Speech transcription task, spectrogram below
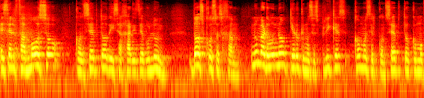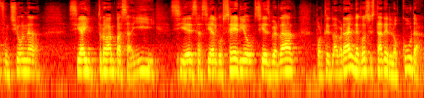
Es el famoso concepto de Isahar y Zebulun. Dos cosas, Ham. Número uno, quiero que nos expliques cómo es el concepto, cómo funciona, si hay trampas ahí, si es así algo serio, si es verdad, porque la verdad el negocio está de locura.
